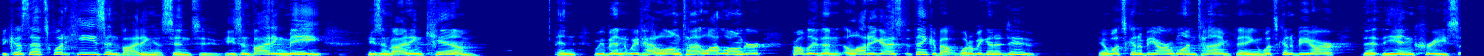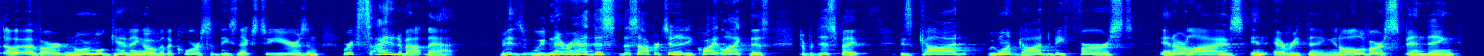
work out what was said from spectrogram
because that's what he's inviting us into. He's inviting me. He's inviting Kim. And we've been, we've had a long time, a lot longer probably than a lot of you guys to think about what are we going to do? You know, what's going to be our one-time thing? What's going to be our, the, the increase of our normal giving over the course of these next two years? And we're excited about that. We've never had this, this opportunity quite like this to participate. Because God, we want God to be first in our lives in everything, in all of our spending,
